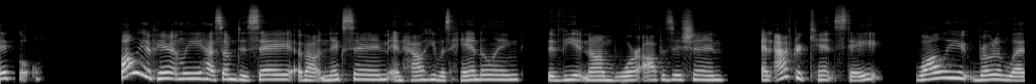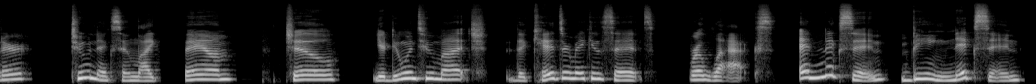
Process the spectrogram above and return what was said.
Hickel. Wally apparently had something to say about Nixon and how he was handling the Vietnam War opposition. And after Kent State, Wally wrote a letter to Nixon like, bam, chill, you're doing too much, the kids are making sense, relax. And Nixon, being Nixon,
